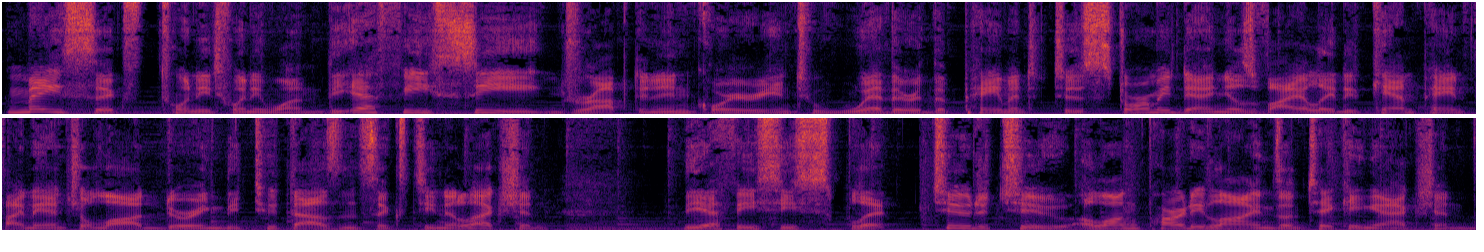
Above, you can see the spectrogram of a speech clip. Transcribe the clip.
May 6th, 2021, the FEC dropped an inquiry into whether the payment to Stormy Daniels violated campaign financial law during the 2016 election. The FEC split 2 to 2 along party lines on taking action.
